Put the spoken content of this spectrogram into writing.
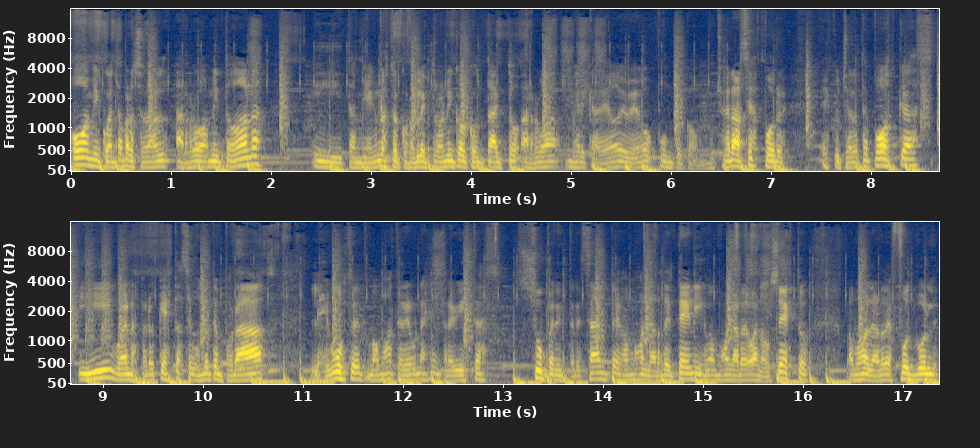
o en mi cuenta personal, arroba mitodona y también nuestro correo electrónico contacto arroba mercadeodebeo.com. Muchas gracias por escuchar este podcast y bueno, espero que esta segunda temporada les guste. Vamos a tener unas entrevistas súper interesantes, vamos a hablar de tenis, vamos a hablar de baloncesto, vamos a hablar de fútbol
